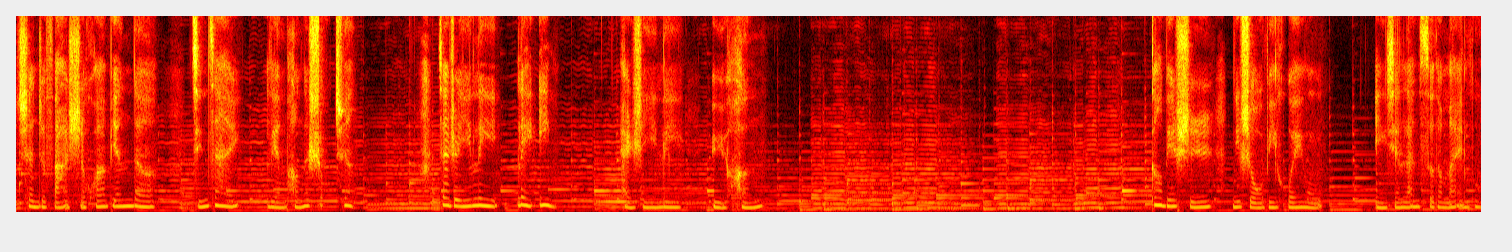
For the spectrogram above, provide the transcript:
衬着法式花边的仅在。脸庞的手绢，载着一粒泪印，还是一粒雨痕？告别时，你手臂挥舞，引线蓝色的脉络。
